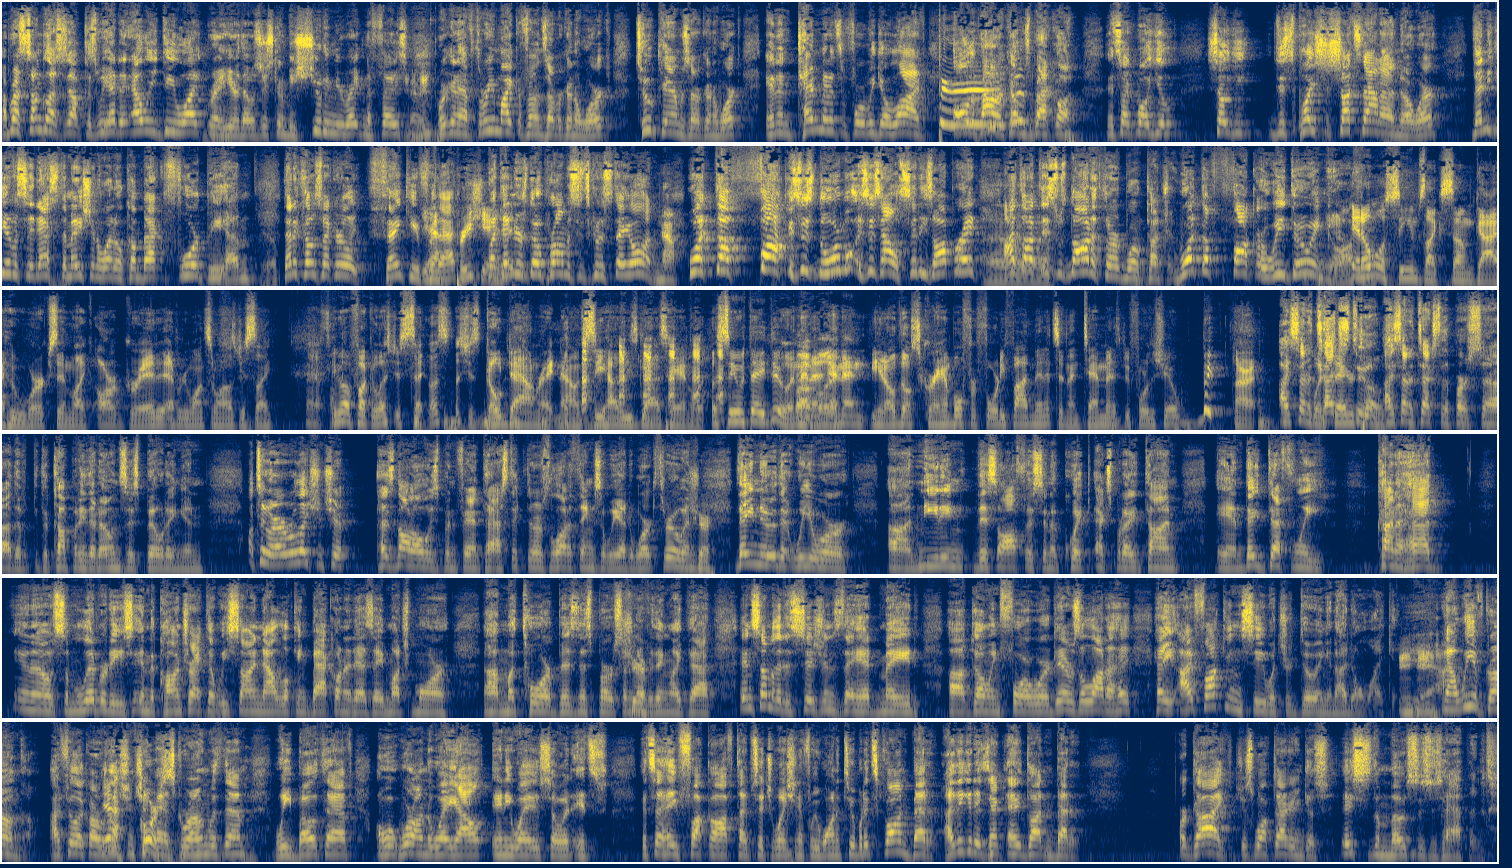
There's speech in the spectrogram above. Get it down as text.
I brought sunglasses out because we had an LED light right here that was just going to be shooting me right in the face. We're going to have three microphones that were going to work, two cameras that are going to work, and then 10 minutes before we go live, all the power comes back on. It's like, well, you so you this place just shuts down out of nowhere. Then you give us an estimation of when it'll come back 4 p.m. Then it comes back early. Thank you for Yeah, that. appreciate But then it. there's no promise it's going to stay on. No. What the fuck? Is this normal? Is this how cities operate? I thought uh. this was not a third world country. What the fuck are we doing here? It almost seems like some guy who works in like our grid every once in a while is just like, you know what, fuck it, let's just say, let's let's just go down right now and see how these guys handle it. Let's see what they do, and then and then you know they'll scramble for forty five minutes, and then ten minutes before the show, beep. All right, I sent a Way text to on toes. I sent a text to the person, uh, the, the company that owns this building, and I'll tell you what, our relationship has not always been fantastic. There's a lot of things that we had to work through, and Sure. they knew that we were uh, needing this office in a quick, expedited time, and they definitely kind of had. You know, some liberties in the contract that we signed. Now, looking back on it as a much more uh, mature business person Sure. and everything like that, and some of the decisions they had made uh, going forward, there was a lot of hey, hey, I fucking see what you're doing and I don't like it. Yeah. Now we have grown though. I feel like our Mm-hmm. Yeah, relationship has grown with them. We both have. Oh, we're on the way out anyway, so it, it's it's a hey fuck off type situation if we wanted to, but it's gone better. I think it has gotten better. Our guy just walked out here and goes, This is the most this has happened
